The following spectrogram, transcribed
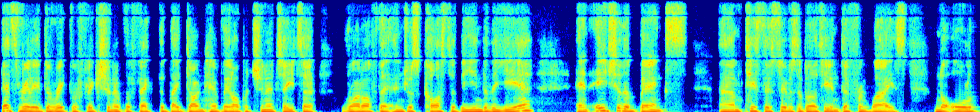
that's really a direct reflection of the fact that they don't have that opportunity to write off that interest cost at the end of the year. And each of the banks um, test their serviceability in different ways. Not all of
